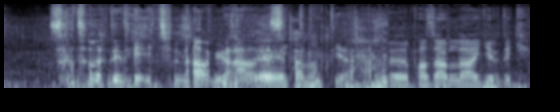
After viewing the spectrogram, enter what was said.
satılır dediği için ne yapıyorsun abi? Evet, tamam. git ya. Ee, pazarlığa girdik.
